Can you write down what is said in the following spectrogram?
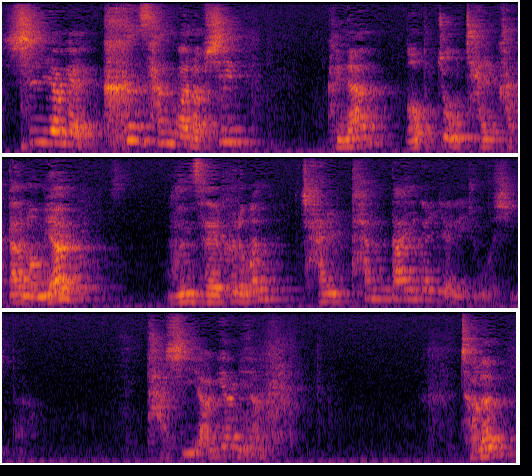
실력에 큰 상관없이 그냥 업종 잘 갖다 놓으면 운세의 흐름은 잘 탄다 이걸 이야기해 준 것입니다. 다시 이야기하면 저는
